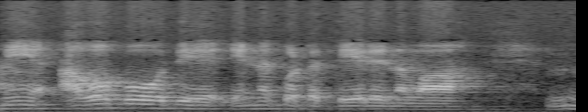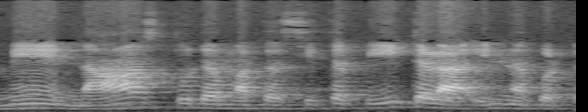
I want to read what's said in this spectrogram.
මේ අවබෝධය එනකොට තේරෙනවා මේ නාස්තුඩ මත සිත පීතලා ඉන්නකොට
